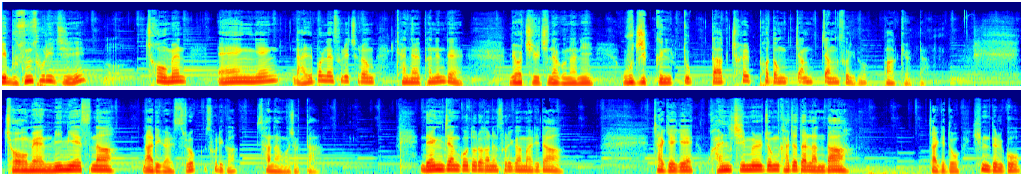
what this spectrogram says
이게 무슨 소리지? 어, 처음엔 앵앵 날벌레 소리처럼 가냘팠는데 며칠 지나고 나니 우지끈 뚝딱 철퍼덩 짱짱 소리로 바뀌었다. 처음엔 미미했으나 날이 갈수록 소리가 사나워졌다. 냉장고 돌아가는 소리가 말이다. 자기에게 관심을 좀 가져달란다. 자기도 힘들고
